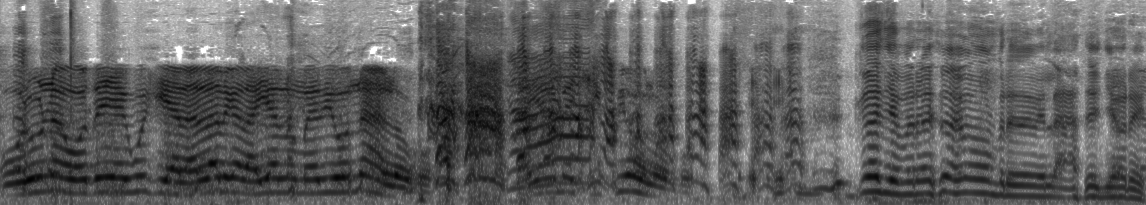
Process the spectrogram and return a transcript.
Por una botella de whisky a la larga la ya no me dio nada, loco. Ella me chipió, loco. Coño, pero eso es hombre de verdad, señores.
